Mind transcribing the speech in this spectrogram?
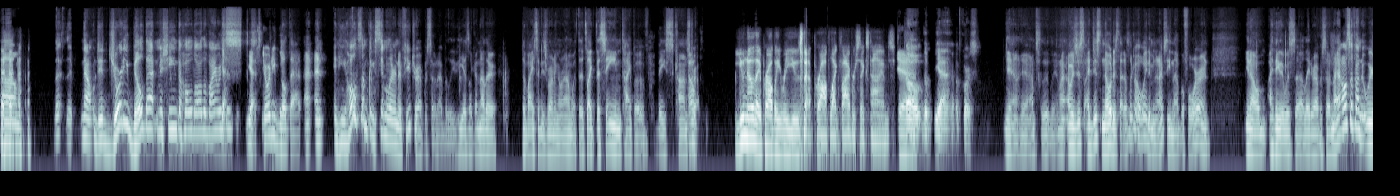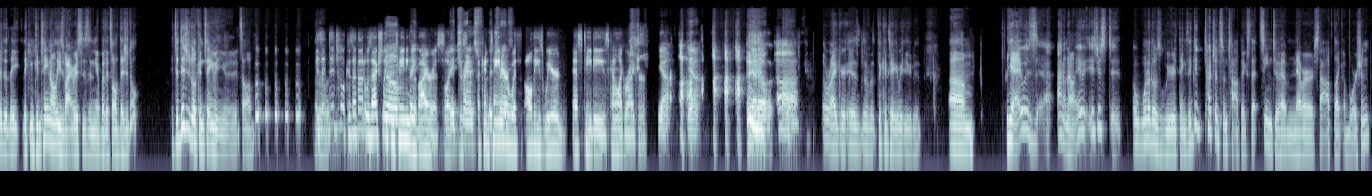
Um, the, the, now, did Geordi build that machine to hold all the viruses? Yes. Yes, Geordi built that, and, and and he holds something similar in a future episode, I believe. He has like another device that he's running around with. It's like the same type of base construct. Oh, You know they probably reused that prop like five or six times. Yeah. Oh, the yeah, of course. Yeah, yeah, absolutely. And I, I was just, I just noticed that. I was like, oh, wait a minute, I've seen that before. And you know, I think it was a later episode. And I also found it weird that they they can contain all these viruses in there, but it's all digital. It's a digital containment unit. It's all boop boop boop boop boop. Is Uh, it digital? Because I thought it was actually No, containing they- the virus, like trans- a container trans- with all these weird STDs, kind of like Riker. Yeah, yeah. Yeah, no, Ah, the Riker is the the containment unit. Um, yeah, it was. I don't know. It, it's just uh, one of those weird things. They did touch on some topics that seem to have never stopped, like abortion.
